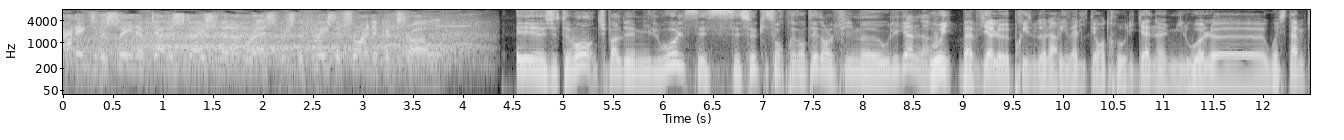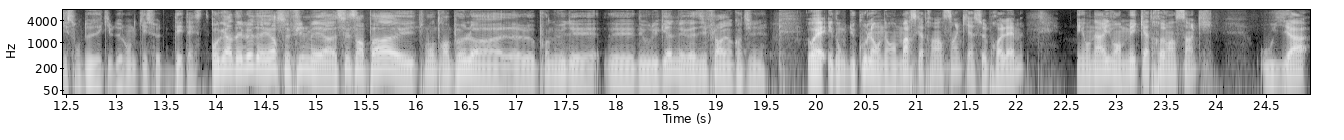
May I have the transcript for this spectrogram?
adding to the scene of devastation and unrest which the police are trying to control. Et justement, tu parles de Millwall, c'est ceux qui sont représentés dans le film euh, Hooligan là. Oui, bah via le prisme de la rivalité entre hooligans, euh, Millwall, euh, West Ham, qui sont deux équipes de Londres qui se détestent. Regardez-le d'ailleurs, ce film est assez sympa et il te montre un peu la- la- le point de vue des, des, des hooligans. Mais vas-y Florian, continue. Ouais, et donc du coup là on est en mars 85, il y a ce problème, et on arrive en mai 85, où il y a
